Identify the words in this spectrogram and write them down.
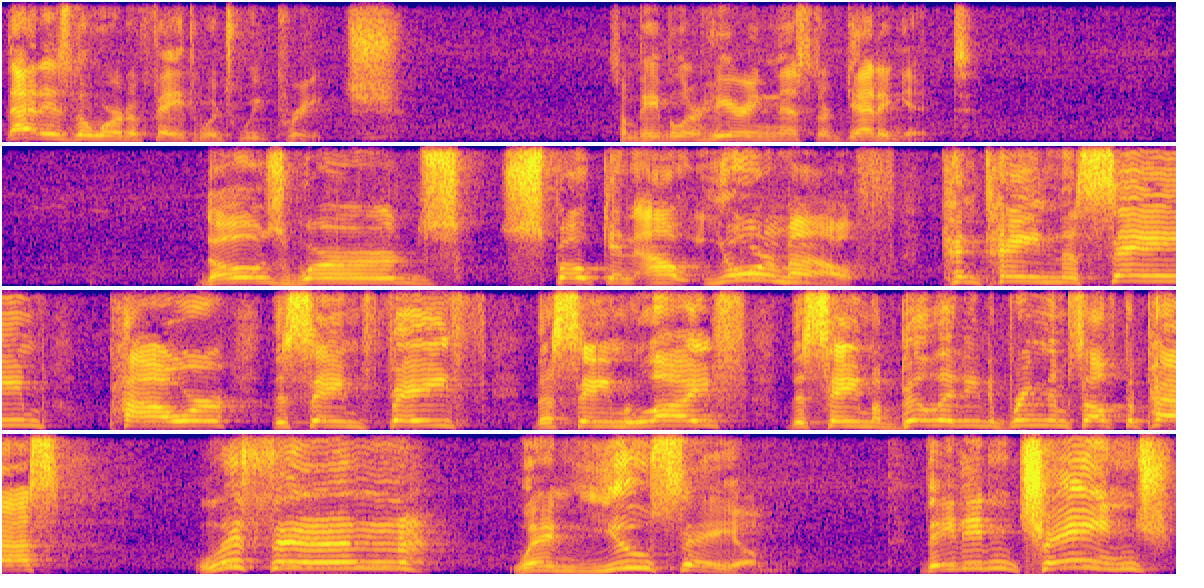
That is the word of faith which we preach. Some people are hearing this they're getting it. Those words spoken out your mouth contain the same power the same faith the same life the same ability to bring themselves to pass. Listen when you say them they didn't change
